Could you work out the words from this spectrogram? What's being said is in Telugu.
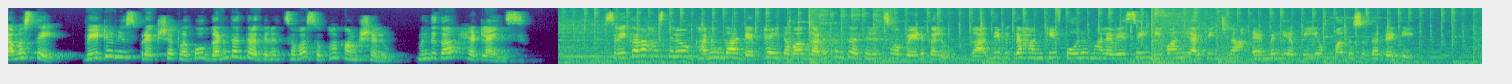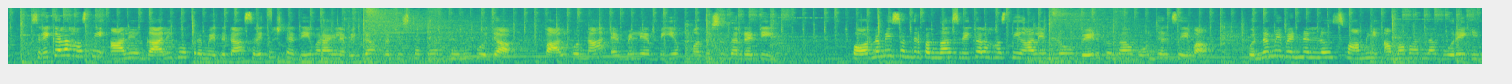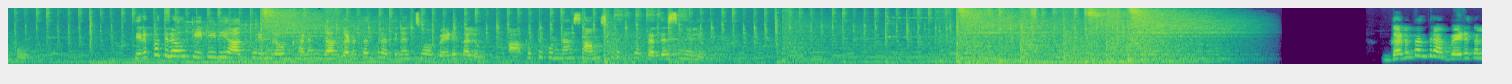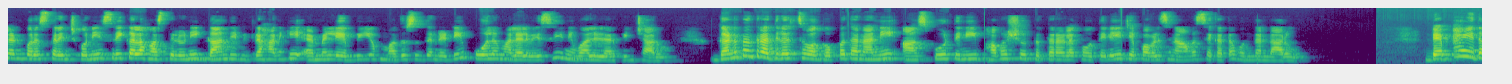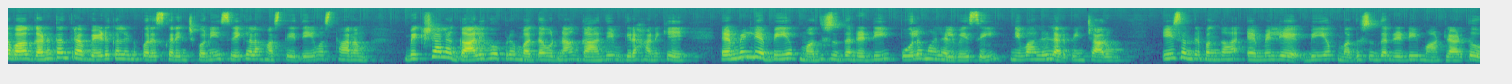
నమస్తే వీటూ న్యూస్ ప్రేక్షకులకు గణతంత్ర దినోత్సవ శుభాకాంక్షలు. ముందుగా హెడ్లైన్స్. శ్రీకాళహస్తిలో ఘనంగా డెబ్బై ఐదవ గణతంత్ర దినోత్సవ వేడుకలు. గాంధీ విగ్రహానికి పూలమాల వేసి నివాళి అర్పించిన MLA B M Madhusudan Reddy. Srikalahasti ఆలయ గాలిగోపురం ఎదుట శ్రీకృష్ణ దేవరాయల విగ్రహ ప్రతిష్టకు భూమి పూజ పాల్గొన్న MLA B M Madhusudan Reddy. పౌర్ణమి సందర్భంగా శ్రీకాళహస్తి ఆలయంలో వేడుకగా ఊంజల్ సేవ. పున్నమి వెన్నెల్లో స్వామి అమ్మవార్ల ఊరేగింపు. తిరుపతిలో టీటీడీ ఆధ్వర్యంలో ఘనంగా గణతంత్ర దినోత్సవ వేడుకలు ఆకట్టుకున్న సాంస్కృతిక ప్రదర్శనలు. గణతంత్ర వేడుకలను పురస్కరించుకొని శ్రీకాళహస్తిలోని గాంధీ విగ్రహానికి ఎమ్మెల్యే బిఎం మధుసూదన్ రెడ్డి పూలమాలలు వేసి నివాళులర్పించారు. గణతంత్ర దినోత్సవ గొప్పతనాన్ని ఆ స్ఫూర్తిని భవిష్యత్తు తరాలకు తెలియజెప్పవలసిన ఆవశ్యకత ఉందన్నారు. డెబ్బై ఐదవ గణతంత్ర వేడుకలను పురస్కరించుకొని శ్రీకాళహస్తి దేవస్థానం భిక్షాల గాలిగోపురం వద్ద ఉన్న గాంధీ విగ్రహానికి ఎమ్మెల్యే బిఎఫ్ మధుసూదన్ రెడ్డి పూలమాలలు వేసి నివాళులు అర్పించారు. ఈ సందర్భంగా ఎమ్మెల్యే బిఎఫ్ మధుసూదన్ రెడ్డి మాట్లాడుతూ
